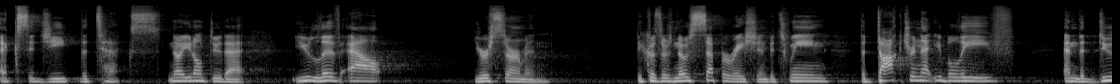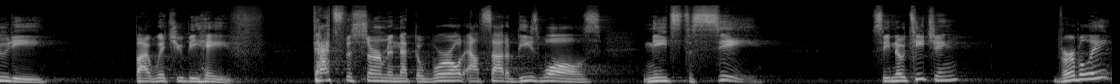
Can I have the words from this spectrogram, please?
exegete the text. No, you don't do that. You live out your sermon because there's no separation between the doctrine that you believe and the duty by which you behave. That's the sermon that the world outside of these walls needs to see. See, no teaching verbally,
